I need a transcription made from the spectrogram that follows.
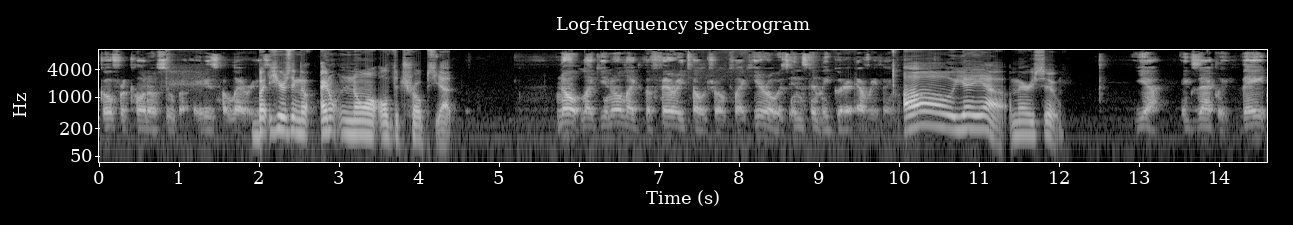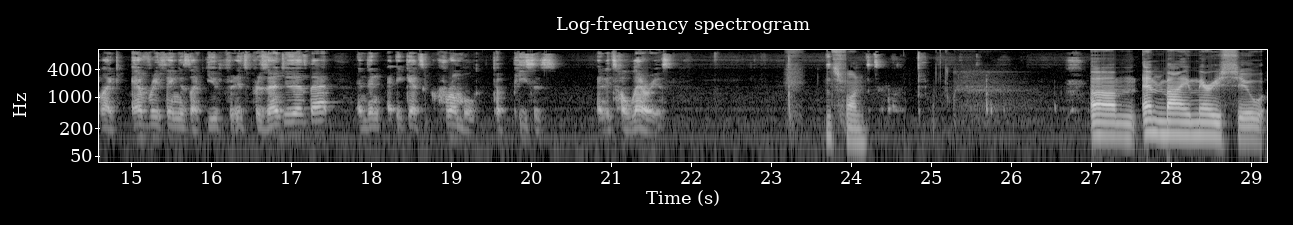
go for Konosuba. It is hilarious. but here's the thing though. I don't know all, all the tropes yet. no, like you know, like the fairy tale tropes. Like hero is instantly good at everything. Oh yeah, yeah. Mary Sue. Yeah, exactly. They like everything is like you. It's presented as that, and then it gets crumbled to pieces, and it's hilarious. It's fun. Um, and by Mary Sue,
